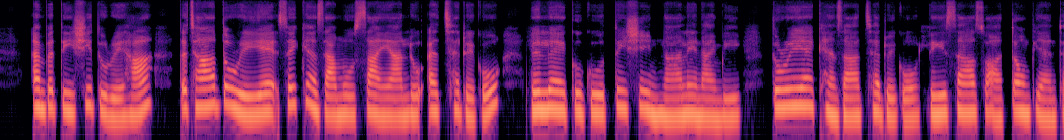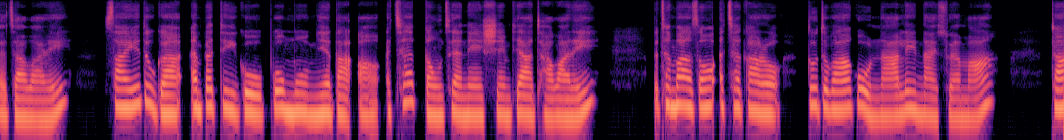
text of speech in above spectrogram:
။ empathy ရှိသူတွေဟာတခြားသူတွေရဲ့စိတ်ခံစားမှုဆိုင်ရာလိုအပ်ချက်တွေကိုလွယ်လွယ်ကူကူသိရှိနားလည်နိုင်ပြီးသူတို့ရဲ့ခံစားချက်တွေကိုလေးစားစွာတုံ့ပြန်တတ်ကြပါတယ်။စာရေးသူက empathy ကိုပုံမမြတ်တာအောင်အချက်၃ချက်နဲ့ရှင်းပြထားပါတယ်။ပထမဆုံးအချက်ကတော့ သူတစ်ပါးကိုနားလည်နိုင်စွမ်းပါ။ဒါ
